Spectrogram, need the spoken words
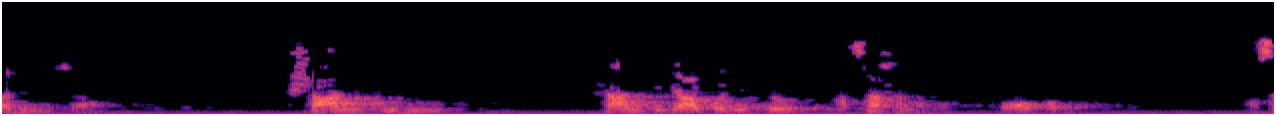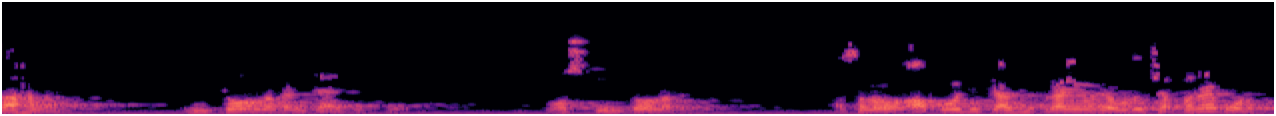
అహింస. శాంతి శాంతికి ఆపోజిట్ అసహనం. కోపం అసహనం ఇంటోలరెంట్ యాటిట్యూడ్ మోస్ట్ ఇంటోలరెంట్ అసలు ఆపోజిట్ అభిప్రాయం ఎవడు చెప్పనేకూడదు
